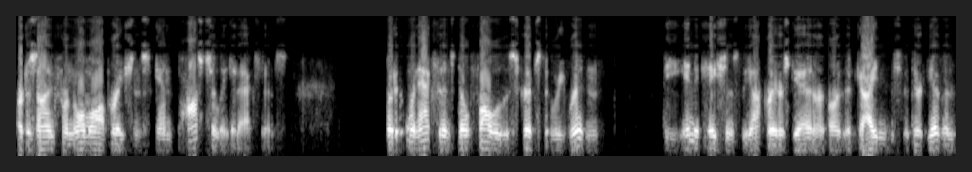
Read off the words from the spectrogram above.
are designed for normal operations and postulated accidents. But when accidents don't follow the scripts that we've written, the indications the operators get or, or the guidance that they're given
